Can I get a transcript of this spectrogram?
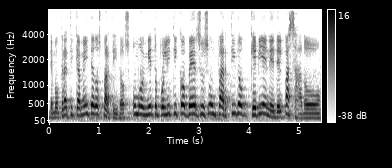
democráticamente a dos partidos, un movimiento político versus un partido que viene del pasado.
